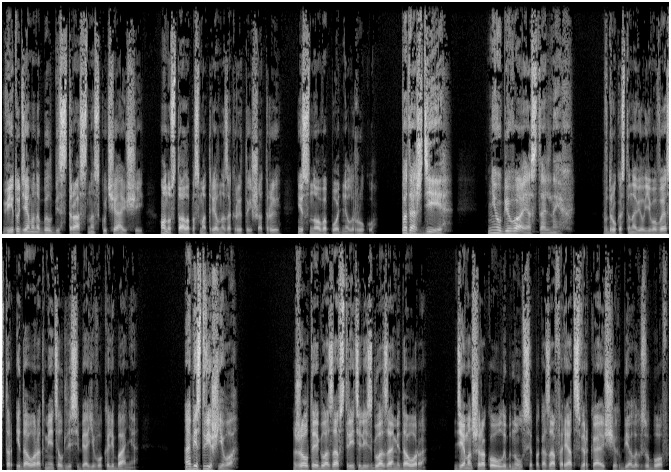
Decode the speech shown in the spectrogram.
Вид у демона был бесстрастно скучающий. Он устало посмотрел на закрытые шатры и снова поднял руку. «Подожди! Не убивай остальных!» Вдруг остановил его Вестер, и Даор отметил для себя его колебания. «Обездвижь его!» Желтые глаза встретились с глазами Даора. Демон широко улыбнулся, показав ряд сверкающих белых зубов.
